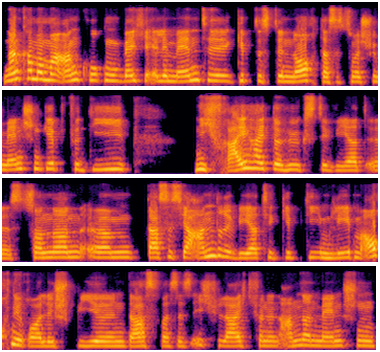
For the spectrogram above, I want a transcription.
Und dann kann man mal angucken, welche Elemente gibt es denn noch, dass es zum Beispiel Menschen gibt, für die nicht Freiheit der höchste Wert ist, sondern ähm, dass es ja andere Werte gibt, die im Leben auch eine Rolle spielen. Das, was es ich vielleicht für einen anderen Menschen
